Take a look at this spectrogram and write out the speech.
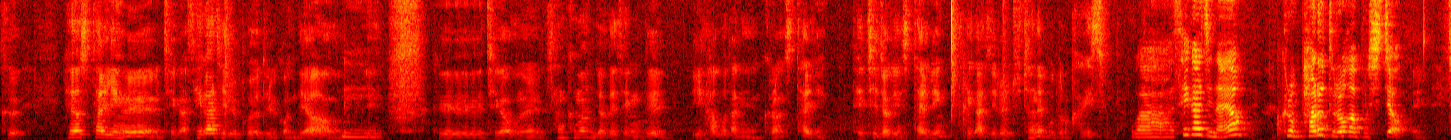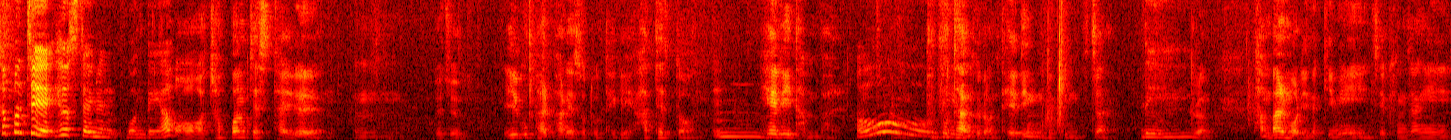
그 헤어스타일링을 제가 세 가지를 보여드릴 건데요. 네. 예, 그 제가 오늘 상큼한 여대생들이 하고 다니는 그런 스타일링, 대체적인 스타일링 세 가지를 추천해 보도록 하겠습니다. 와, 세 가지나요? 그럼 바로 들어가 보시죠. 네. 첫 번째 헤어스타일은 뭔데요? 어, 첫 번째 스타일은 음, 요즘 1988에서도 되게 핫했던 음, 헤리 단발, 오, 풋풋한 그런 대딩 느낌 있잖아요. 네. 네. 그런 단발 머리 느낌이 이제 굉장히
